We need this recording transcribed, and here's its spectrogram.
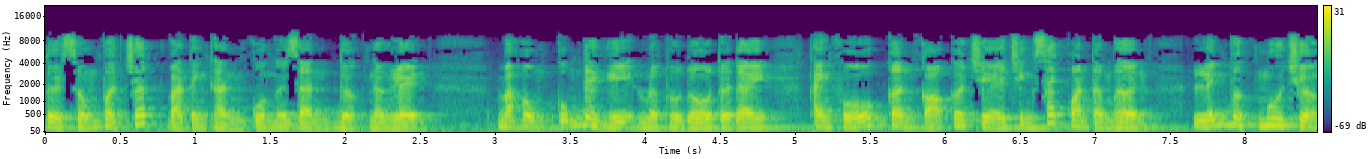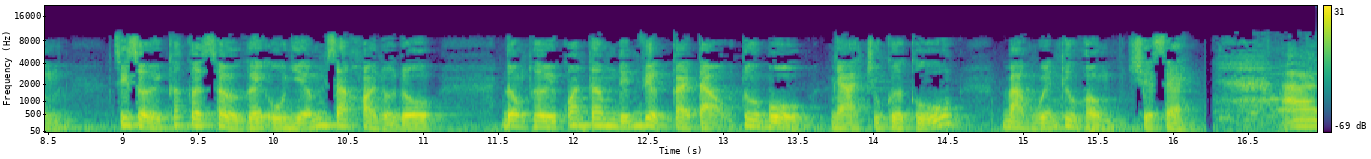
đời sống vật chất và tinh thần của người dân được nâng lên. Bà Hồng cũng đề nghị luật thủ đô tới đây, thành phố cần có cơ chế chính sách quan tâm hơn lĩnh vực môi trường, di rời các cơ sở gây ô nhiễm ra khỏi nội đô, đồng thời quan tâm đến việc cải tạo tu bổ nhà chung cư cũ. Bà Nguyễn Thu Hồng chia sẻ. À,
